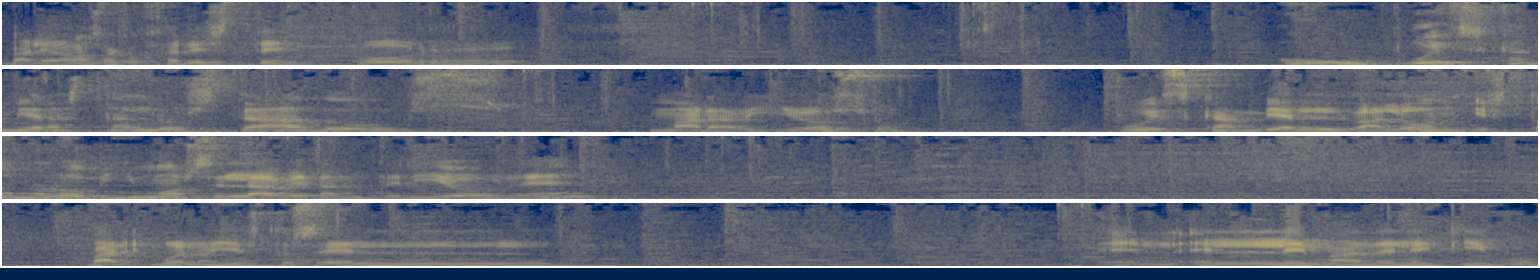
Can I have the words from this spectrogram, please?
Vale, vamos a coger este por Oh, puedes cambiar hasta los dados. Maravilloso. Puedes cambiar el balón. Esto no lo vimos en la beta anterior, ¿eh? Vale, bueno, y esto es el... El, lema del equipo.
